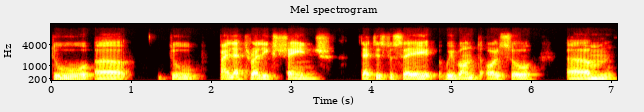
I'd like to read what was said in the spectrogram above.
to, uh, to bilateral exchange. That is to say, we want also um,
